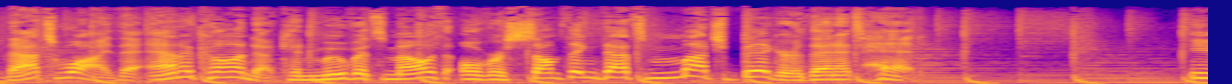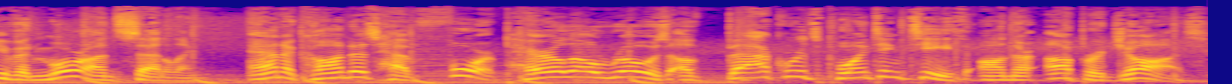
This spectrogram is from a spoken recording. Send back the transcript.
That's why the anaconda can move its mouth over something that's much bigger than its head. Even more unsettling, anacondas have four parallel rows of backwards pointing teeth on their upper jaws.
